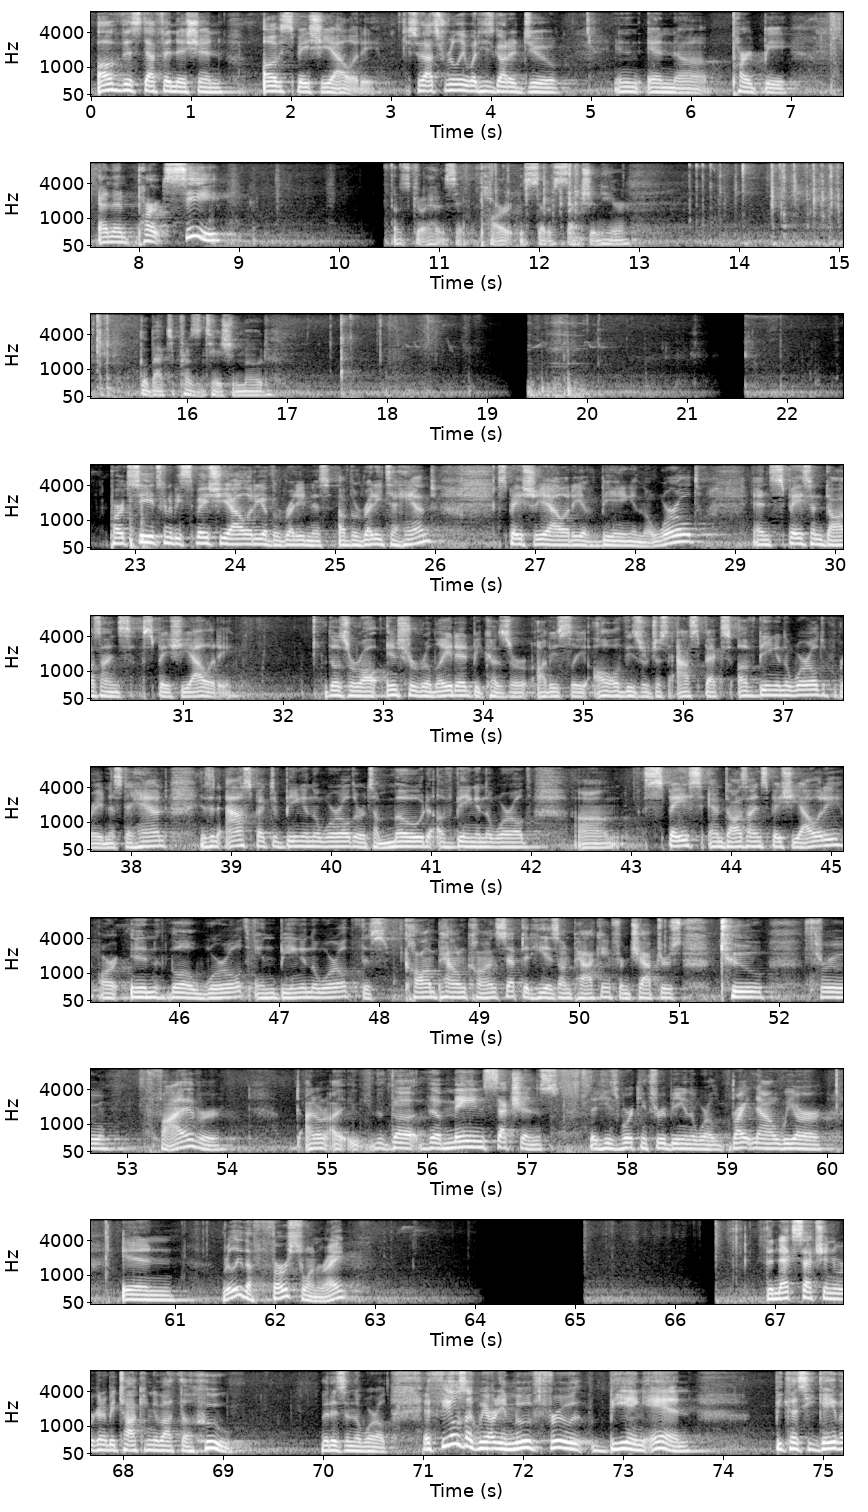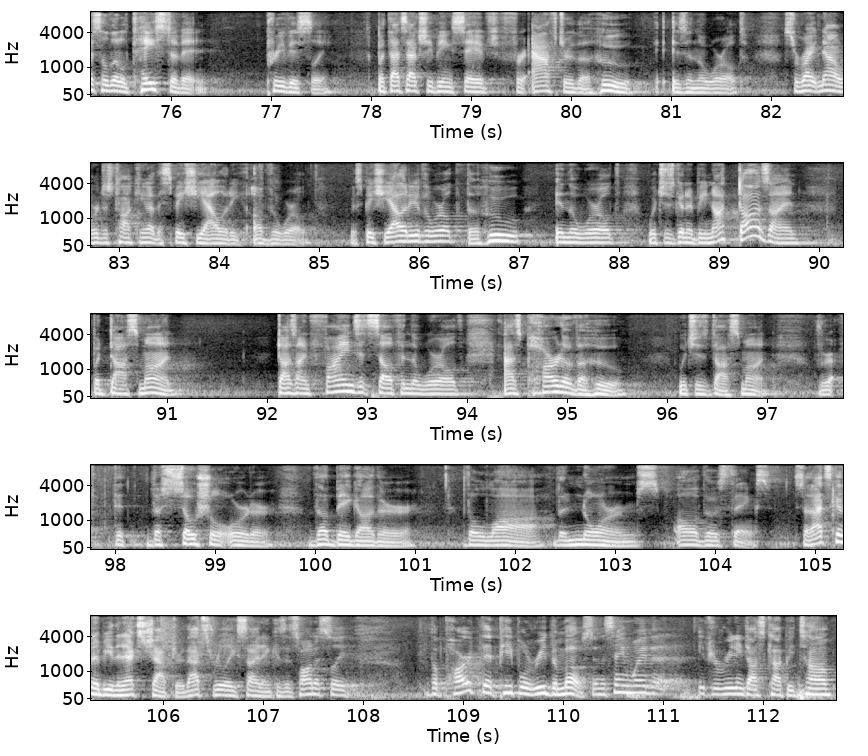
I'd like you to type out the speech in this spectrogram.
of this definition of spatiality. So that's really what he's got to do in in uh, part B. And then part C, let's go ahead and say part instead of section here. Go back to presentation mode. Part C, it's going to be spatiality of the readiness of the ready to hand, spatiality of being in the world, and space and Dasein's spatiality. Those are all interrelated because they're obviously all of these are just aspects of being in the world. Readiness to hand is an aspect of being in the world, or it's a mode of being in the world. Um, space and Dasein spatiality are in the world, in being in the world. This compound concept that he is unpacking from chapters two through five, or I don't I, the the main sections that he's working through being in the world. Right now, we are in really the first one, right? The next section, we're going to be talking about the who that is in the world. It feels like we already moved through being in because he gave us a little taste of it previously. But that's actually being saved for after the who is in the world. So right now, we're just talking about the spatiality of the world. The spatiality of the world, the who in the world, which is going to be not Dasein, but Das Man, Dasein finds itself in the world as part of a who, which is Das Man, the, the social order, the big other, the law, the norms, all of those things. So that's going to be the next chapter. That's really exciting because it's honestly the part that people read the most. In the same way that if you're reading Das Kapital,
